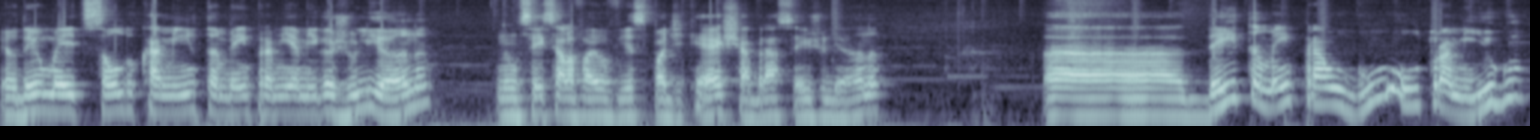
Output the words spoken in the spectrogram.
Eu dei uma edição do Caminho também para minha amiga Juliana. Não sei se ela vai ouvir esse podcast. Abraço aí, Juliana. Uh, dei também para algum outro amigo.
